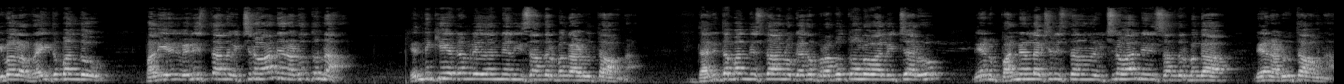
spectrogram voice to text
ఇవాళ రైతు బంధు పదిహేను వేలు ఇస్తాను ఇచ్చినవా నేను అడుగుతున్నా. ఎందుకు ఇవ్వటం లేదని నేను ఈ సందర్భంగా అడుగుతా ఉన్నా. దళిత బంధు ఇస్తాను గత ప్రభుత్వంలో వాళ్ళు ఇచ్చారు. నేను పన్నెండు లక్షలు ఇస్తాను ఇచ్చినవా నేను ఈ సందర్భంగా నేను అడుగుతా ఉన్నా.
